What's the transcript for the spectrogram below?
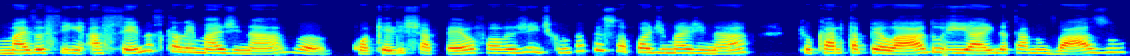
mas assim, as cenas que ela imaginava com aquele chapéu, eu falava, gente, como a pessoa pode imaginar que o cara tá pelado e ainda tá no vaso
